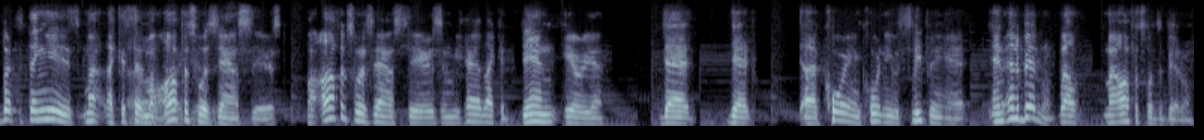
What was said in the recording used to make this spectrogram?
but the thing is, my like I said, Oh, my, my office was downstairs. My office was downstairs, and we had like a den area that that uh, Corey and Courtney was sleeping at, and, and a bedroom. Well, my office was a bedroom,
